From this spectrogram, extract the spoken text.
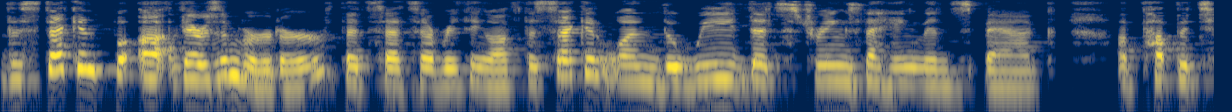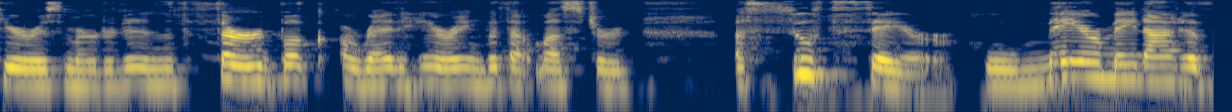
The second, uh, there's a murder that sets everything off. The second one, the weed that strings the hangman's bag, a puppeteer is murdered. And in the third book, a red herring without mustard, a soothsayer who may or may not have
